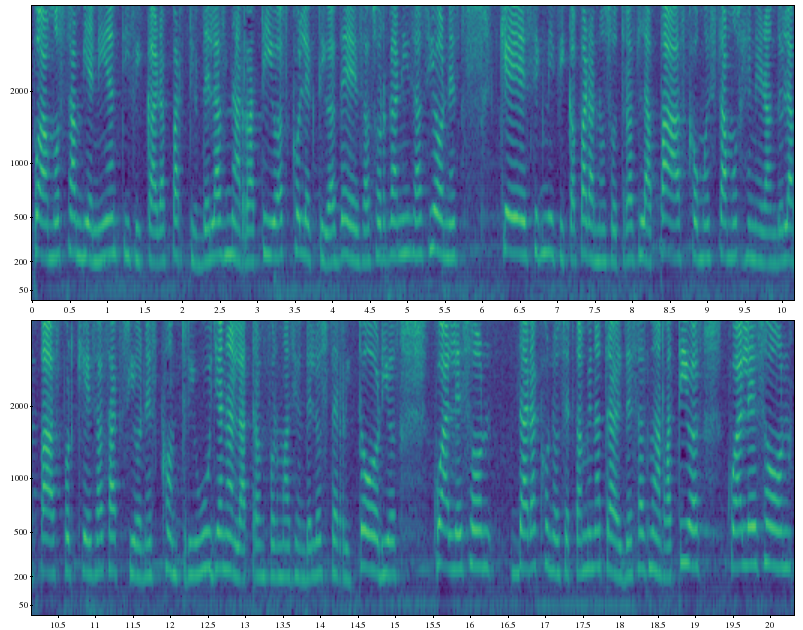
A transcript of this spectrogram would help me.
podamos también identificar a partir de las narrativas colectivas de esas organizaciones qué significa para nosotras la paz, cómo estamos generando la paz, porque esas acciones contribuyen a la transformación de los territorios, cuáles son, dar a conocer también a través de esas narrativas, cuáles son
